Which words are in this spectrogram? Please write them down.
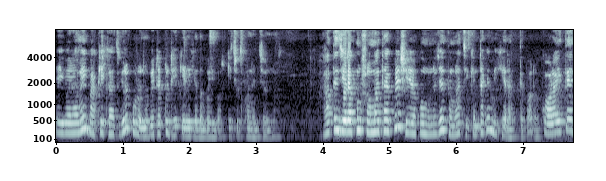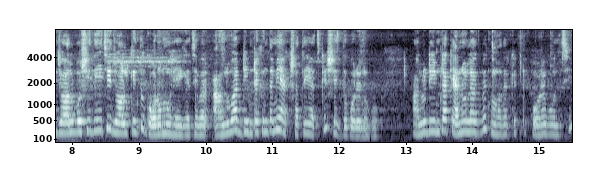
এইবার আমি বাকি কাজগুলো করে নেব। এটা একটু ঢেকে রেখে দেবো এবার কিছুক্ষণের জন্য। হাতে যেরকম সময় থাকবে, সেরকম অনুযায়ী তোমরা চিকেনটাকে মেখে রাখতে পারো। কড়াইতে জল বসিয়ে দিয়েছি, জল কিন্তু গরমও হয়ে গেছে। এবার আলু আর ডিমটা কিন্তু আমি একসাথেই আজকে সেদ্ধ করে নেব। আলু ডিমটা কেন লাগবে তোমাদেরকে একটু পরে বলছি।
